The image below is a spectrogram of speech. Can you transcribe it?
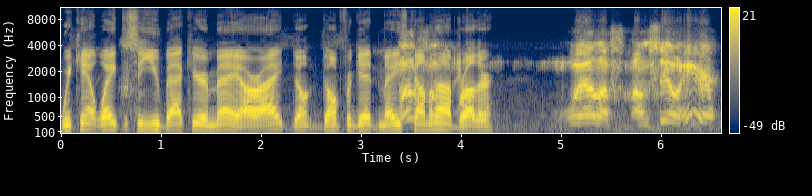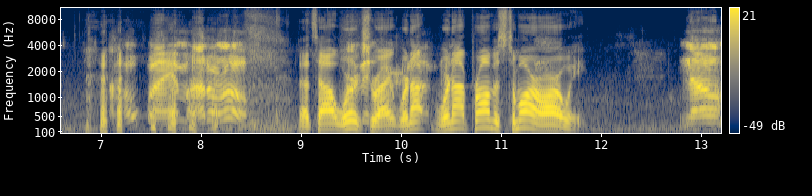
we can't wait to see you back here in May. All right, don't don't forget May's Well, coming up, brother. well, if I'm still here, I hope I am. I don't know. That's how it works, right? We're not we're not promised tomorrow, are we? No,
